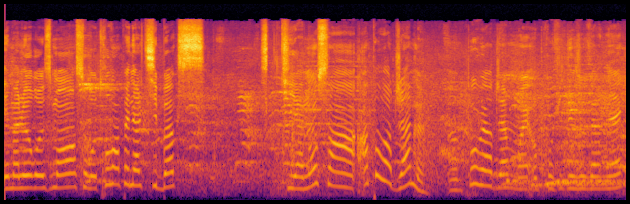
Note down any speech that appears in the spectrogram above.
Et malheureusement se retrouve en penalty box. Qui annonce un, un power jam. Un power jam ouais, au profit des Auvergnats.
